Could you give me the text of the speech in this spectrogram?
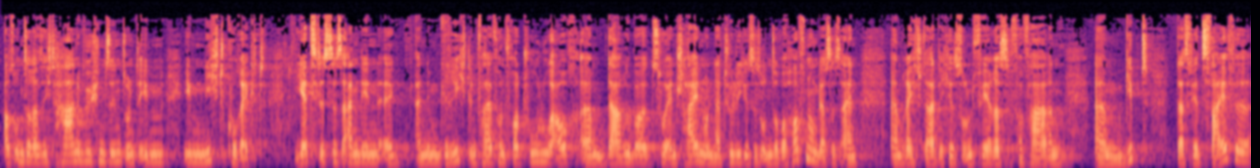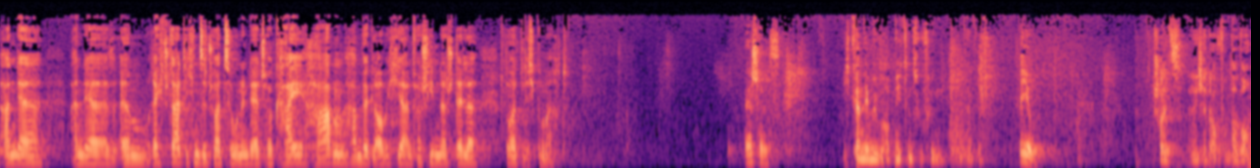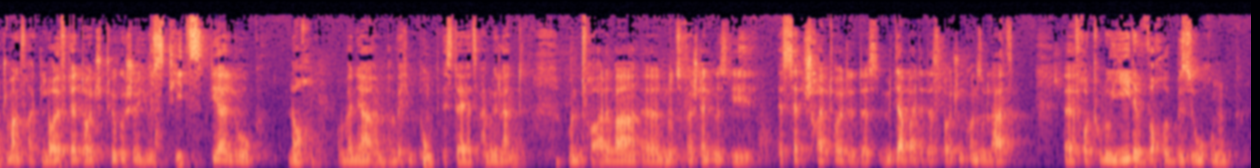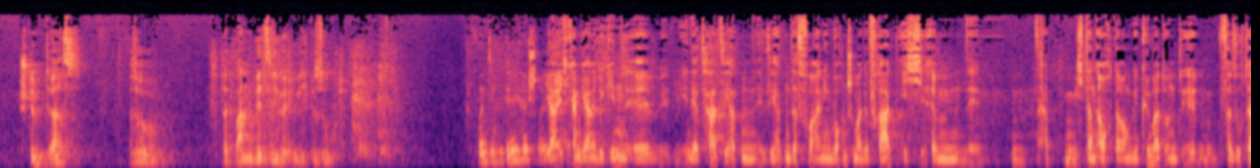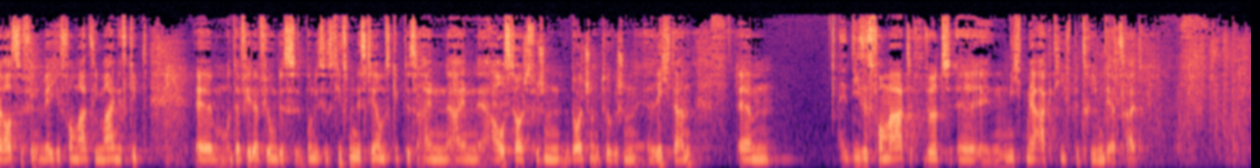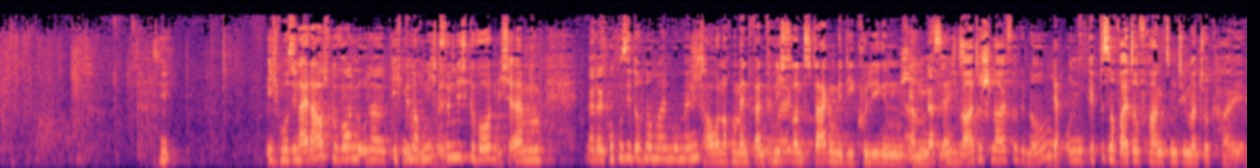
aus unserer Sicht Hanebüchen sind und eben eben nicht korrekt. Jetzt ist es an, den, äh, an dem Gericht im Fall von Frau Tolu auch ähm, darüber zu entscheiden. Und natürlich ist es unsere Hoffnung, dass es ein ähm, rechtsstaatliches und faires Verfahren ähm, gibt. Dass wir Zweifel an der an der ähm, rechtsstaatlichen Situation in der Türkei haben, haben wir, glaube ich, hier an verschiedener Stelle deutlich gemacht. Herr Scholz. Ich kann dem überhaupt nichts hinzufügen. Danke. Herr Jung. Scholz, ich hatte auch vor ein paar Wochen schon mal gefragt, läuft der deutsch-türkische Justizdialog noch? Und wenn ja, an welchem Punkt ist der jetzt angelangt? Und Frau Adebar, äh, nur zu Verständnis, die SZ schreibt heute, dass Mitarbeiter des deutschen Konsulats äh, Frau Tulu jede Woche besuchen. Stimmt das? Also seit wann wird sie wöchentlich besucht? Wollen Sie beginnen, Herr Scholz? Ja, ich kann gerne beginnen. Äh, in der Tat, Sie hatten, Sie hatten das vor einigen Wochen schon mal gefragt. Ich ähm, habe mich dann auch darum gekümmert und ähm, versucht herauszufinden, welches Format Sie meinen. Es gibt ähm, unter Federführung des Bundesjustizministeriums gibt es einen, einen Austausch zwischen deutschen und türkischen Richtern. Ähm, dieses Format wird äh, nicht mehr aktiv betrieben derzeit. Sie, ich muss leider auch geworden oder ich bin noch nicht Moment? fündig geworden. Ich ähm, Na, dann gucken Sie doch noch mal einen Moment. ich schaue noch einen Moment, wann nicht, sonst sagen mir die Kolleginnen Schicken ähm, das in vielleicht. die Warteschleife, genau. Ja. Und gibt es noch weitere Fragen zum Thema Türkei?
